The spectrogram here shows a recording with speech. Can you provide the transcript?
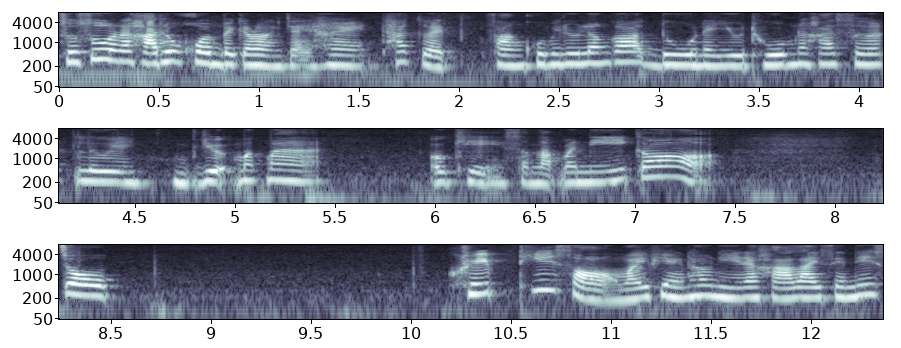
สู้ๆนะคะ ทุกคนเป็นกำลังใจให้ ถ้าเกิดฟังครูไม่รู้เรื่องก็ดูใน YouTube นะคะเซิร์ชเลยเยอะมากๆ โอเคสำหรับวันนี้ก็จบคลิปที่ 2 ไว้เพียงเท่านี้นะคะลายเซ็นที่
